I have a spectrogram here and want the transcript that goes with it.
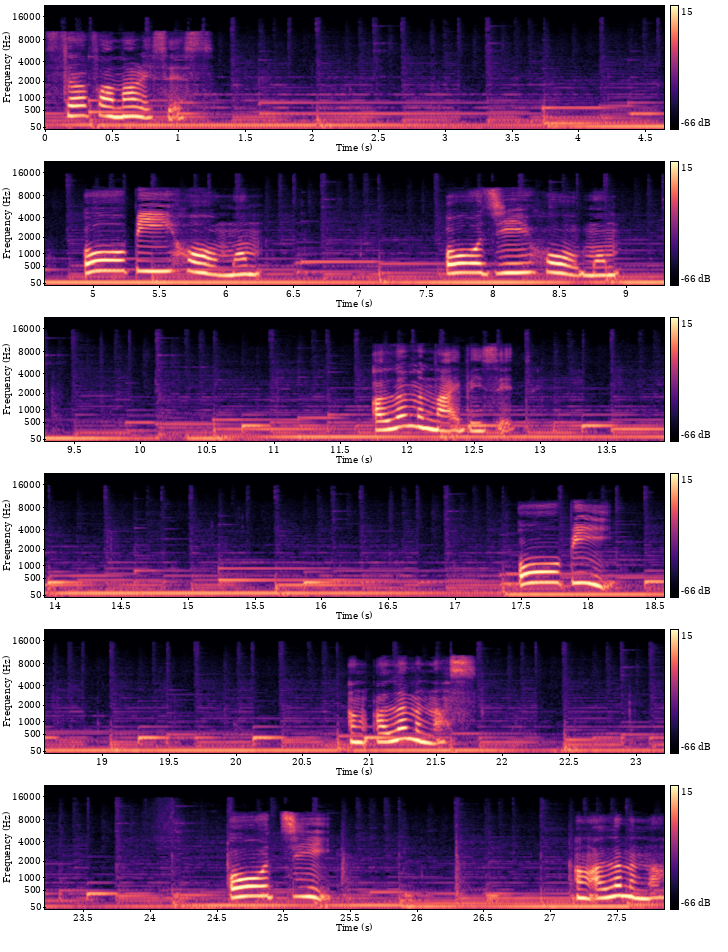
self analysis OB 訪問 OG 訪問 Alumni visit OB an alumnus OG an alumna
